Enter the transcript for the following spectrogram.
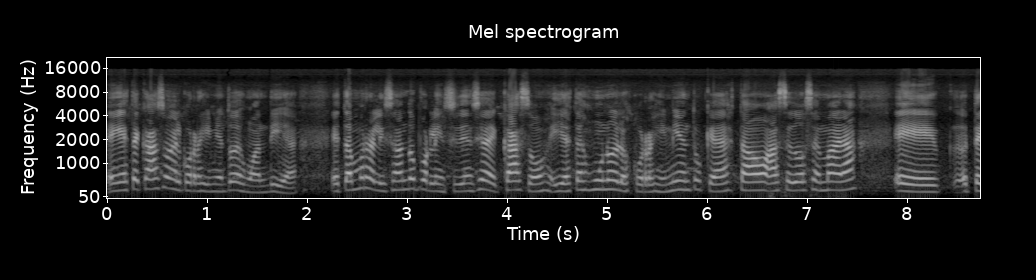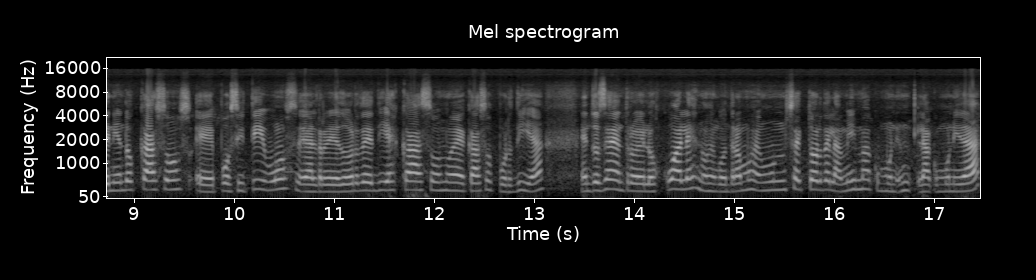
en este caso, en el corregimiento de Juan Díaz. Estamos realizando por la incidencia de casos y este es uno de los corregimientos que ha estado hace dos semanas eh, teniendo casos eh, positivos, alrededor de 10 casos, 9 casos por día. Entonces, dentro de los cuales nos encontramos en un sector de la misma la comunidad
